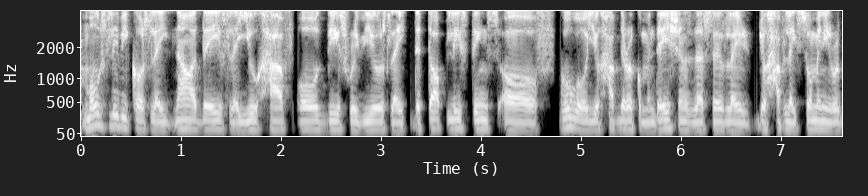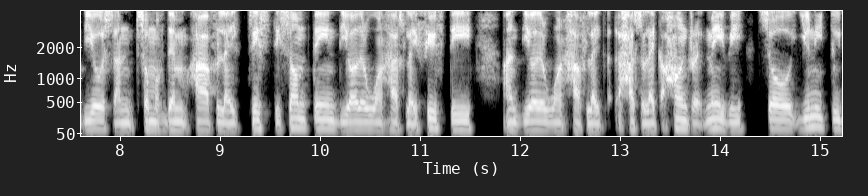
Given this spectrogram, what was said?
Mostly because like nowadays, like you have all these reviews, like the top listings of Google, you have the recommendations that says like you have like so many reviews and some of them have like 60 something. The other one has like 50 and the other one have like, has like 100 maybe. So you need to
